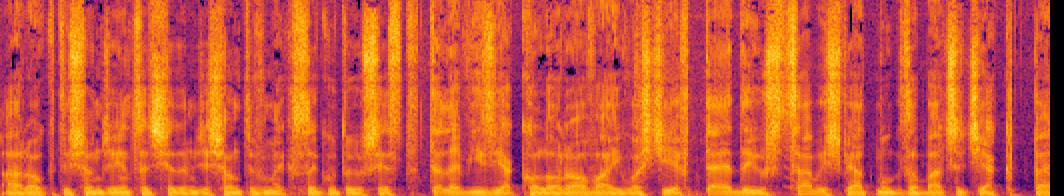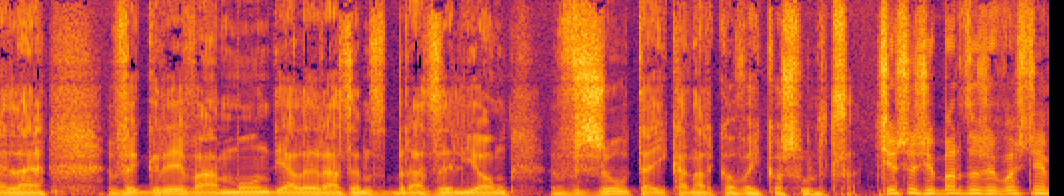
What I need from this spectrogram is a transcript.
a rok 1970 w Meksyku to już jest telewizja kolorowa i właściwie wtedy już cały świat mógł zobaczyć, jak Pele wygrywa mundial razem z Brazylią w żółtej kanarkowej koszulce. Cieszę się bardzo, że właśnie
